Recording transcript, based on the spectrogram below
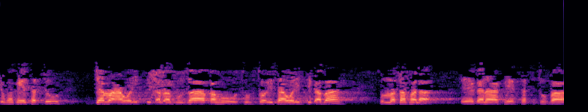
شوف كيستو جمع ولدت قبا بزاقه تفتو إسا ولدت قبا ثم تفل إيغنا كيست تفا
